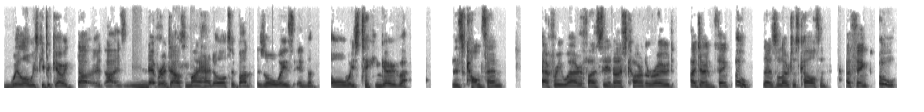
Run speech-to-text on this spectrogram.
will always keep it going. That that is never a doubt in my head. Autobahn is always in the always ticking over. There's content everywhere. If I see a nice car on the road, I don't think, oh, there's a Lotus Carlton. I think, oh,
